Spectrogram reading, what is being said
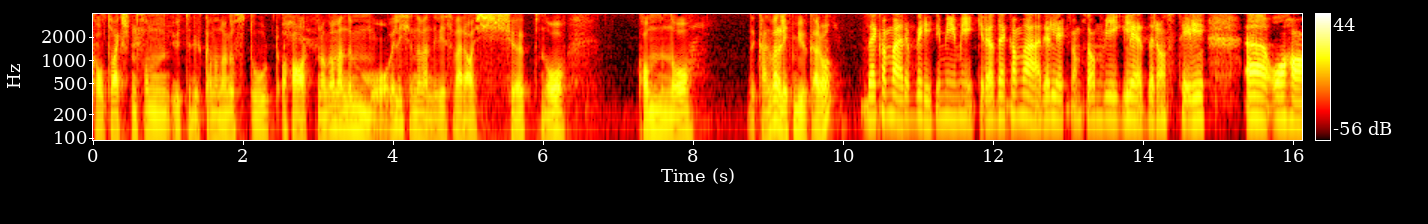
call to action som utelukkende noe stort og hardt noe, men det må vel ikke nødvendigvis være kjøp nå, kom nå. Det kan være litt mjukere òg? Det kan være veldig mye mykere. Det kan være liksom sånn vi gleder oss til uh, å ha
